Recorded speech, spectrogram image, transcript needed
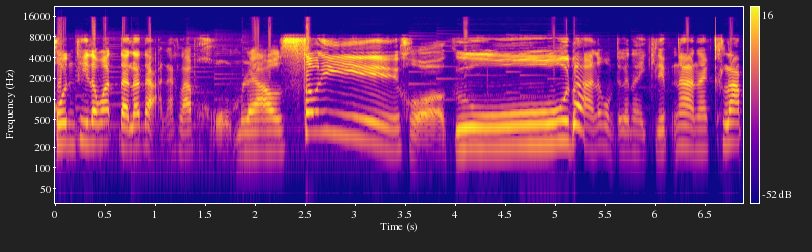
คนทีละวัดแต่ละดานะครับ ผมแล้วสวัสดีขอกูดบ้านแล้วผมเจอกันในคลิปหน้านะครับ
